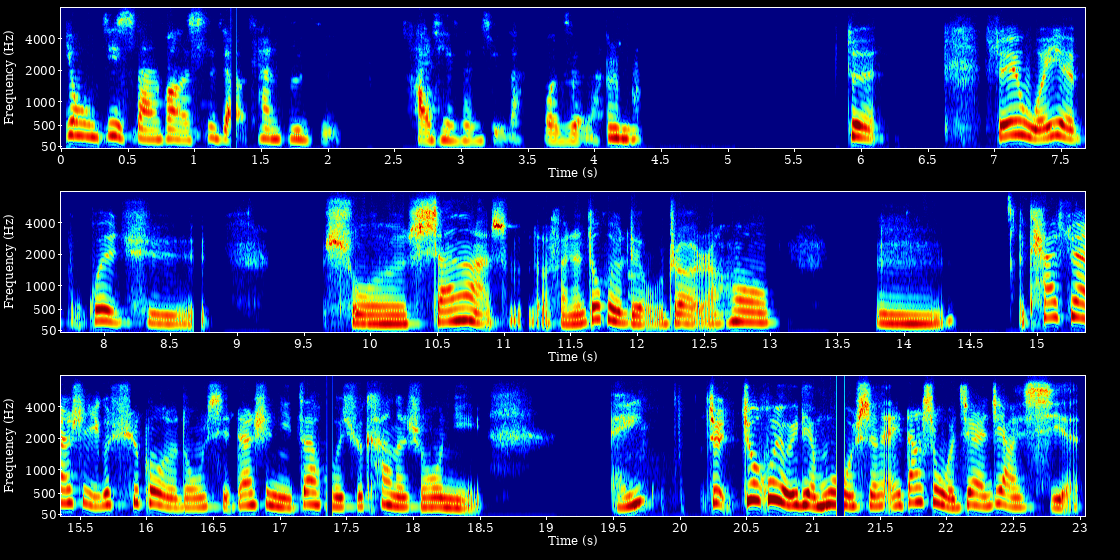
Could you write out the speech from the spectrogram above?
用第三方的视角看自己，还挺神奇的，我觉得。嗯，对，所以我也不会去。说删啊什么的，反正都会留着。然后，嗯，它虽然是一个虚构的东西，但是你再回去看的时候，你，哎，就就会有一点陌生。哎，当时我竟然这样写，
